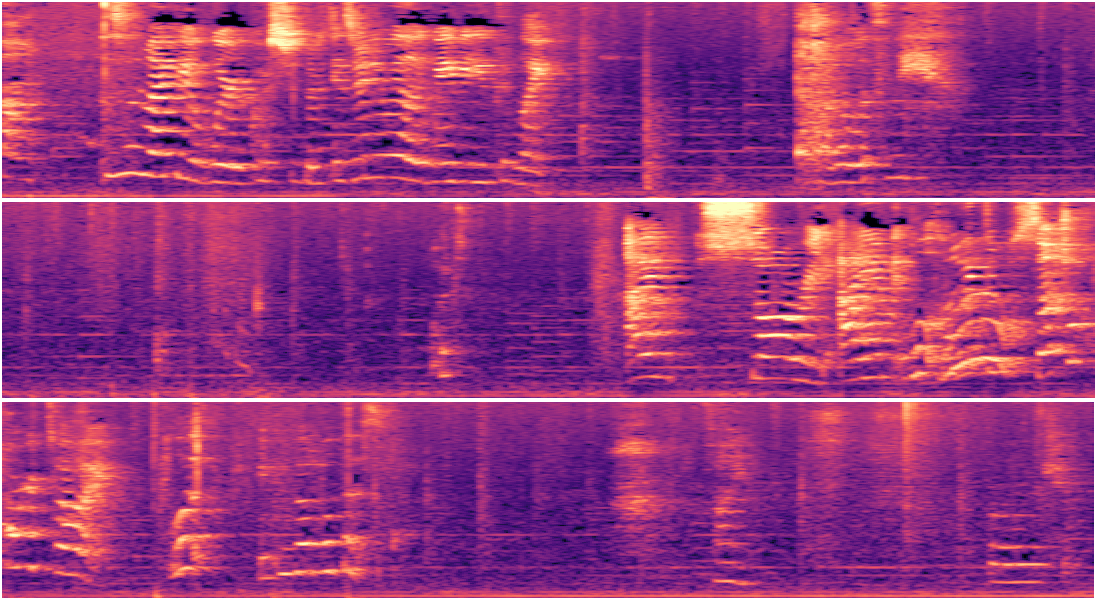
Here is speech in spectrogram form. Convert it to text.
um. this might be a weird question, but is there any way, like, maybe you can, like, cuddle with me? What? I'm sorry. I am well, going through such a hard time. What? You can cuddle with this. Fine. Okay.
